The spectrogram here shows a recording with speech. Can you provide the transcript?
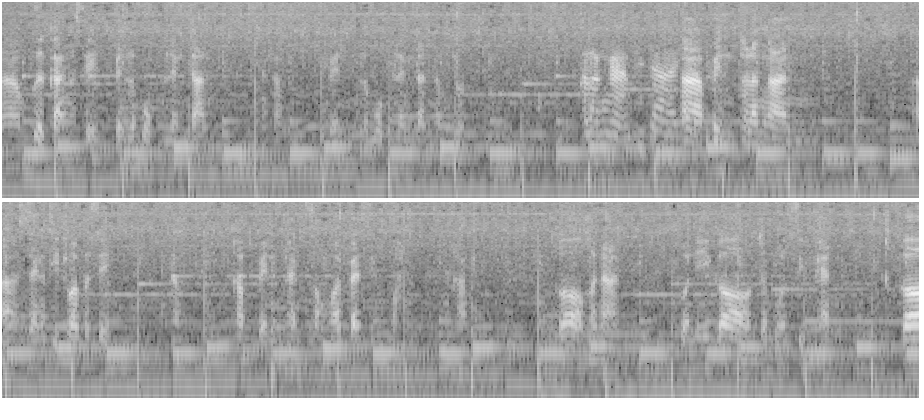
น้ำเพื่อการเกษตรเป็นระบบแรงดันนะครับ เป็นระบบแรงดันน้ำหยดพลังงานที่ได้อ่าเป็นพลังงานอ่าแสงอาทิตย์ร้อยเปอร์เซ็นต์นะครับครับเป็นแผ่น 280 วัตต์นะครับ ก็ขนาดตัวนี้ก็จำนวน 10 แผ่น ก็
